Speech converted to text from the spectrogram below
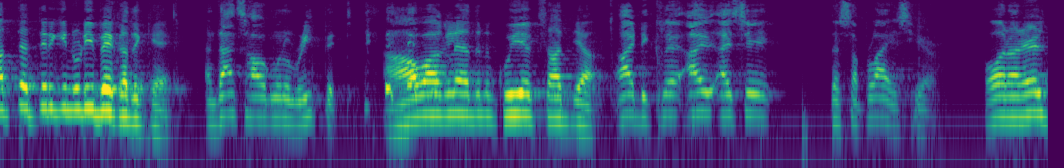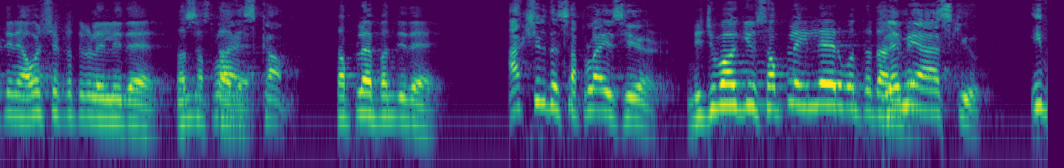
ಮತ್ತೆ ತಿರುಗಿ ನುಡಿಬೇಕು ಅದಕ್ಕೆ And that's how I'm going to reap it. ಆವಾಗ್ಲೇ ಅದನ್ನು ಕುಯ್ಯಕ್ ಸಾಧ್ಯ I declare, I, I say, the supply is here. ಓ ನಾನು ಹೇಳ್ತೀನಿ ಅವಶ್ಯಕತೆಗಳು ಇಲ್ಲಿದೆ The supply has come. ಸಪ್ಲೈ ಬಂದಿದೆ Actually, the supply is here. ನಿಜವಾಗಿಯೂ ಸಪ್ಲೈ ಇಲ್ಲೇ Let me ಇರುವಂತದ್ದಾಗಿದೆ ask you, if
